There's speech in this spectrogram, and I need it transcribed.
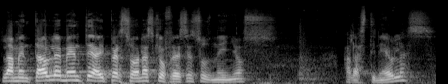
Lamentablemente, hay personas que ofrecen sus niños a las tinieblas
